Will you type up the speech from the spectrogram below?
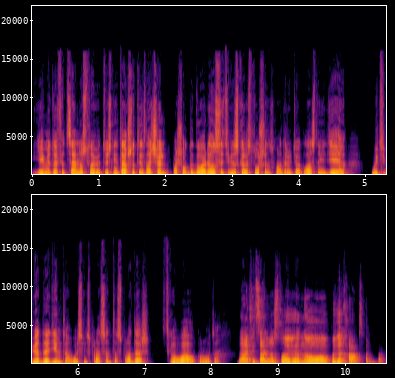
Я имею в виду официальные условия. То есть не так, что ты вначале пошел договорился, тебе сказали, слушай, ну смотри, у тебя классная идея, мы тебе дадим там 80% с продаж. Ты такой, вау, круто. Да, официальные условия, но по верхам, скажем так.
